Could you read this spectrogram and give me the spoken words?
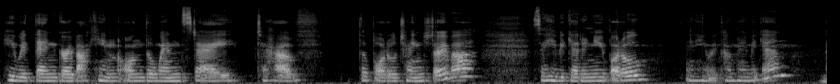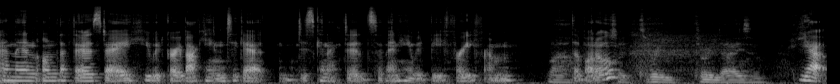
He would then go back in on the Wednesday to have the bottle changed over. So he would get a new bottle and he would come home again. And then on the Thursday, he would go back in to get disconnected. So then he would be free from Wow. the bottle. So three three days of. Yeah,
